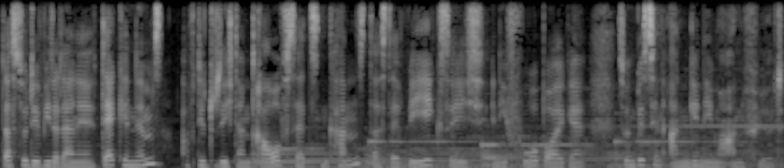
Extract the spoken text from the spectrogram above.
dass du dir wieder deine Decke nimmst, auf die du dich dann draufsetzen kannst, dass der Weg sich in die Vorbeuge so ein bisschen angenehmer anfühlt.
